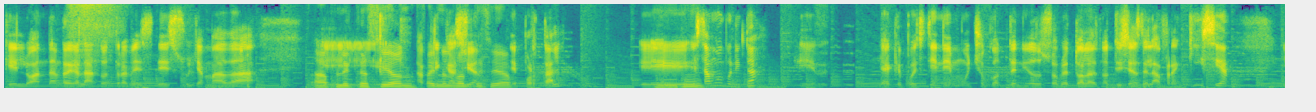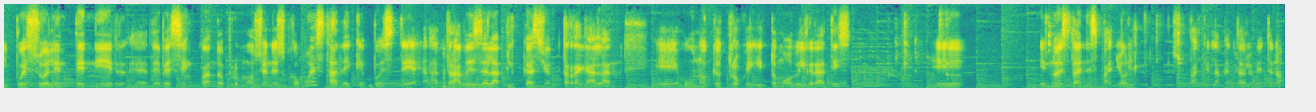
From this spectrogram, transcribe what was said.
que lo andan regalando a través de su llamada eh, Aplicación, aplicación de portal. Eh. Está muy bonita, eh, ya que pues tiene mucho contenido sobre todas las noticias de la franquicia y pues suelen tener de vez en cuando promociones como esta de que pues te, a través de la aplicación te regalan uno que otro jueguito móvil gratis. Eh, no está en español, que lamentablemente no,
